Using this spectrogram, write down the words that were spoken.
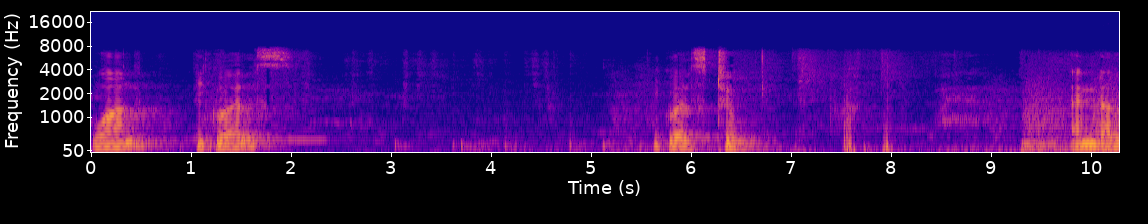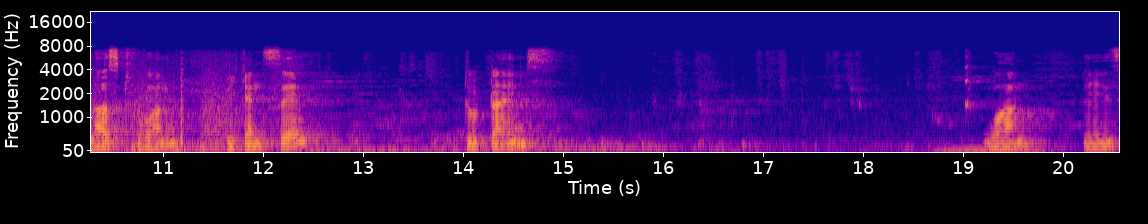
1 equals equals 2 and the last one we can say 2 times. 1 is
